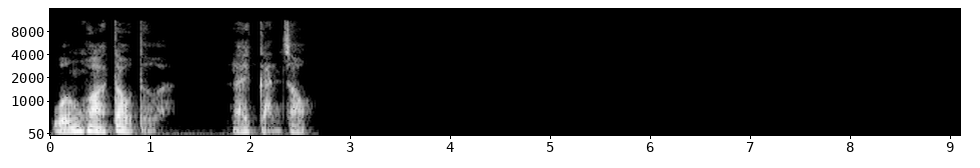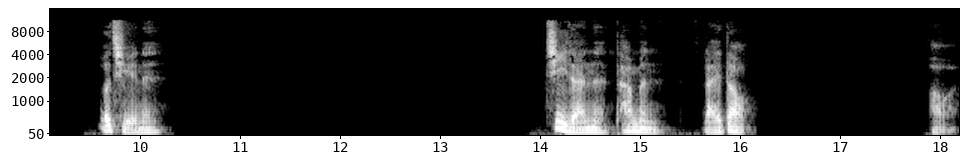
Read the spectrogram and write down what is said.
文化道德啊，来感召。而且呢，既然呢，他们。来到，啊，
